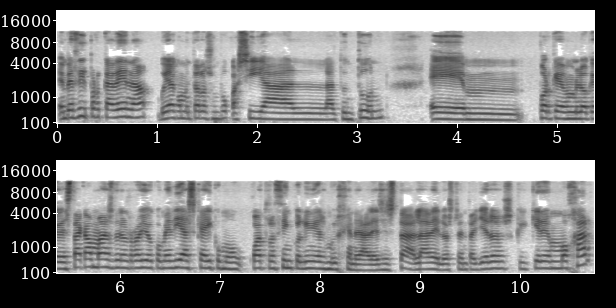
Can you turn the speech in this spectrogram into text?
en vez de ir por cadena, voy a comentarlos un poco así al, al tuntún, em, porque lo que destaca más del rollo comedia es que hay como cuatro o cinco líneas muy generales. Está la de los treintañeros que quieren mojar,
